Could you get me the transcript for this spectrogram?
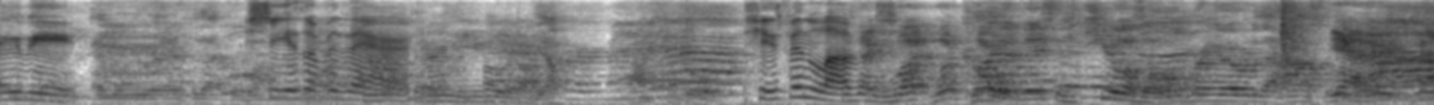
Baby. She is over there. She's been loved. Like what? What part of this is chewable? We'll bring it over to the house. Yeah. There, no,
